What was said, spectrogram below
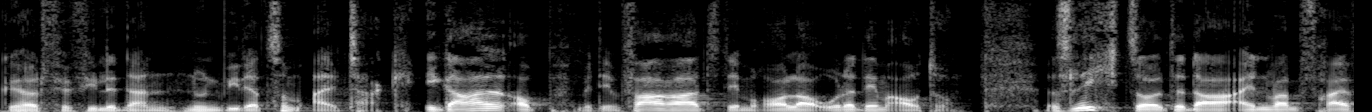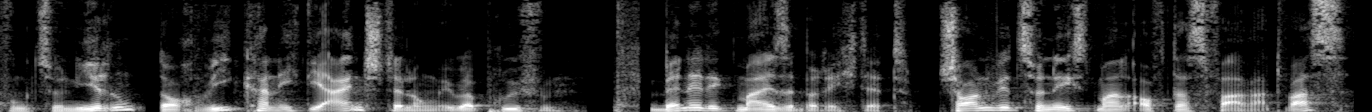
gehört für viele dann nun wieder zum Alltag. Egal ob mit dem Fahrrad, dem Roller oder dem Auto. Das Licht sollte da einwandfrei funktionieren. Doch wie kann ich die Einstellung überprüfen? Benedikt Meise berichtet. Schauen wir zunächst mal auf das Fahrrad. Was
